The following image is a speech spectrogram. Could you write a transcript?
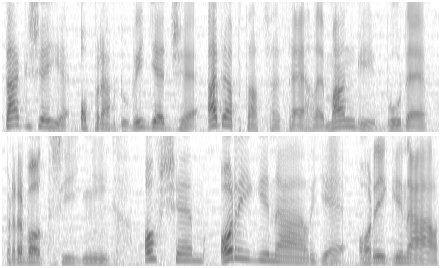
takže je opravdu vidět, že adaptace téhle mangy bude prvotřídní. Ovšem, originál je originál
